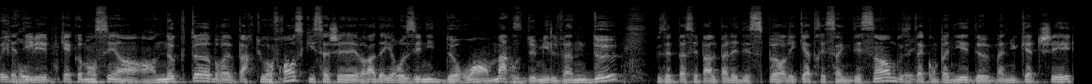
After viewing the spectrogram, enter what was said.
qui, a commencé en, octobre partout en France, qui s'achèvera d'ailleurs au Zénith de Rouen en mars 2022. Vous êtes passé par le Palais des Sports les 4 et 5 décembre. Vous êtes accompagné de Manu Katché,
